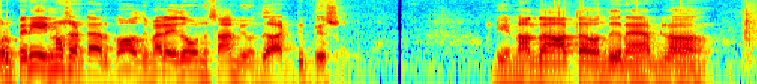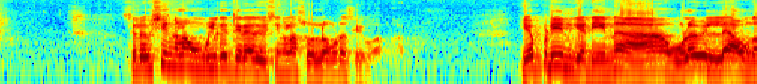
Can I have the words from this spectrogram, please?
ஒரு பெரிய இன்னோசண்ட்டாக இருக்கும். அது மேலே ஏதோ ஒன்று சாமி வந்து அட்டு பேசும். அப்படி நான் தான் ஆத்தா வந்துக்கிறேன் அப்படிலாம். சில விஷயங்கள்லாம் உங்களுக்கே தெரியாத விஷயங்கள்லாம் சொல்லக்கூட செய்வாங்க. எப்படின்னு கேட்டிங்கன்னா உளவில் அவங்க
